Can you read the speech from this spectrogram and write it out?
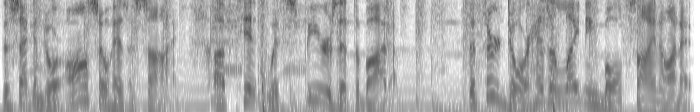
The second door also has a sign, a pit with spears at the bottom. The third door has a lightning bolt sign on it,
